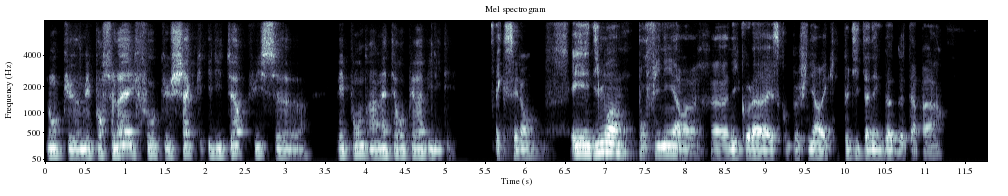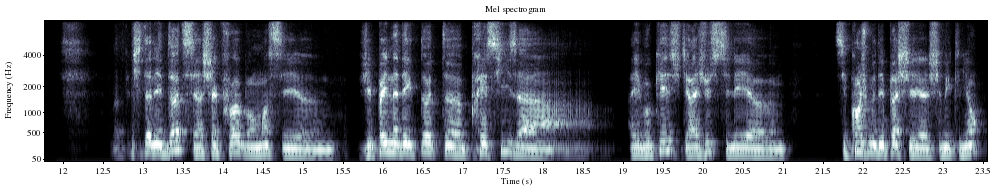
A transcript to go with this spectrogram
Donc, euh, mais pour cela, il faut que chaque éditeur puisse répondre à l'interopérabilité. Excellent. Et dis-moi, pour finir, Nicolas, est-ce qu'on peut finir avec une petite anecdote de ta part? Ma petite anecdote, c'est à chaque fois, bon, moi, c'est, j'ai pas une anecdote précise à, à évoquer, je dirais juste, c'est euh, quand je me déplace chez, mes clients,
